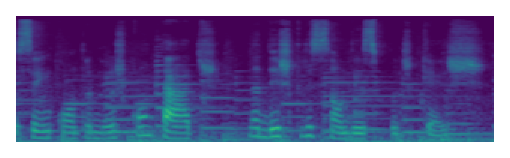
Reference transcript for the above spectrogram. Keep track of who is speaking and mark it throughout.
Speaker 1: Você encontra meus contatos na descrição desse podcast.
